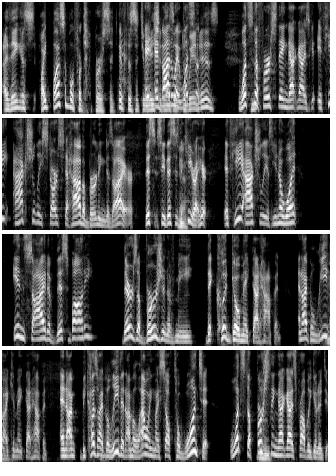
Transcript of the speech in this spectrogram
I think it's quite possible for that person if the situation and, and by the way, what's the way the, it is. What's the first thing that guy's if he actually starts to have a burning desire? This see, this is the yeah. key right here. If he actually is, you know what? Inside of this body, there's a version of me that could go make that happen. And I believe I can make that happen. And I'm because I believe it, I'm allowing myself to want it. What's the 1st mm-hmm. thing that guy's probably going to do?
